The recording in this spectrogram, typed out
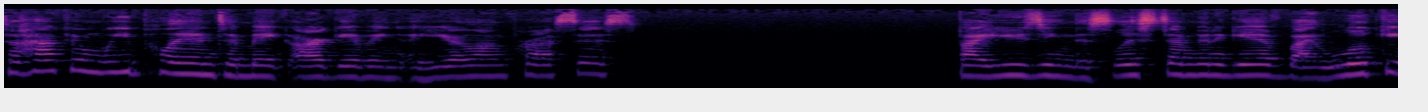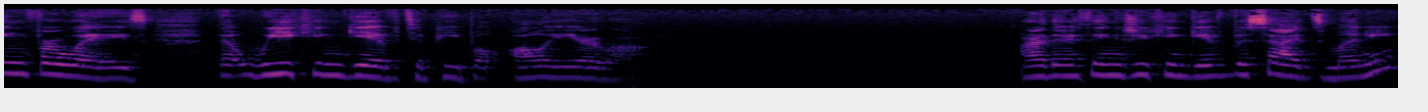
So, how can we plan to make our giving a year long process? By using this list I'm going to give, by looking for ways that we can give to people all year long. Are there things you can give besides money?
